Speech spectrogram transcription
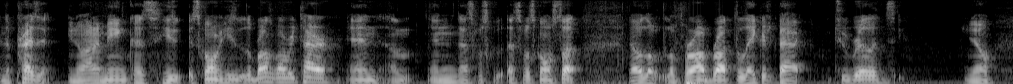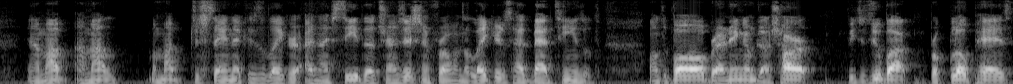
in the present. You know what I mean? Because he it's going he's LeBron's going to retire, and um, and that's what's that's what's going to suck. You know, Le, LeBron brought the Lakers back to relevancy you know. And I'm not, I'm not, I'm not just saying that because he's a Laker. And I see the transition from when the Lakers had bad teams with Lonzo Ball, Brandon Ingram, Josh Hart, Ivica Zubac, Brook Lopez,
